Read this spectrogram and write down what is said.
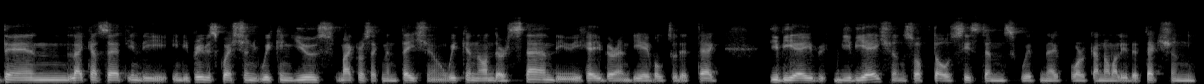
Then, like I said in the in the previous question, we can use microsegmentation. We can understand the behavior and be able to detect deviations of those systems with network anomaly detection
